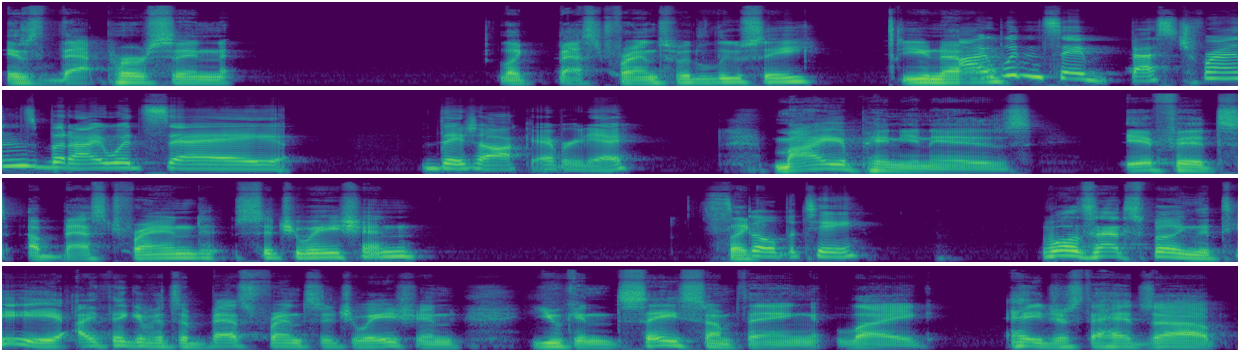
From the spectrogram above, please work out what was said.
is that person like best friends with lucy do you know I wouldn't say best friends, but I would say they talk every day. my opinion is if it's a best friend situation like- Spill the tea. well it's not spilling the tea i think if it's a best friend situation you can say something like hey just a heads up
